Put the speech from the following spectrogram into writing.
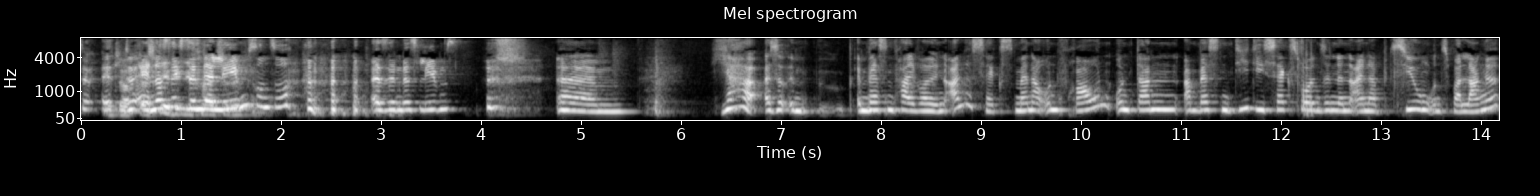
du, glaub, du erinnerst dich Sinn der Lebens Richtung. und so? Äh, Sinn des Lebens. Ähm, ja, also im, im besten Fall wollen alle Sex, Männer und Frauen. Und dann am besten die, die Sex wollen, sind in einer Beziehung und zwar lange.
